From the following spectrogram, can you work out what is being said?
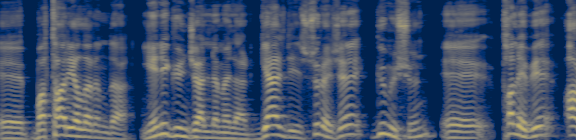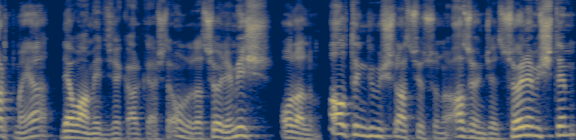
e, bataryalarında yeni güncellemeler geldiği sürece gümüşün e, talebi artmaya devam edecek arkadaşlar. Onu da söylemiş olalım. Altın gümüş rasyosunu az önce söylemiştim.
